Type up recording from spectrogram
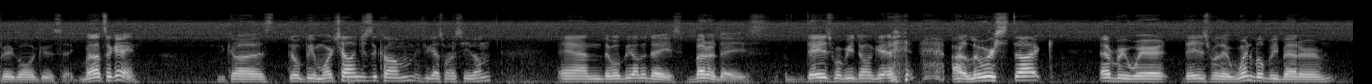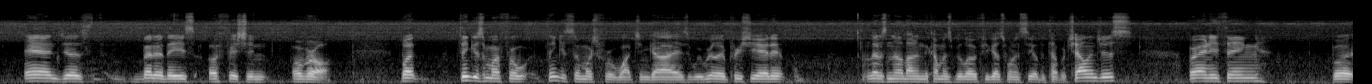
big old goose egg, but that's okay because there'll be more challenges to come if you guys want to see them and there will be other days better days days where we don't get our lure stuck everywhere days where the wind will be better and just better days of fishing overall but thank you so much for thank you so much for watching guys. We really appreciate it. Let us know down in the comments below if you guys want to see other type of challenges or anything. But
